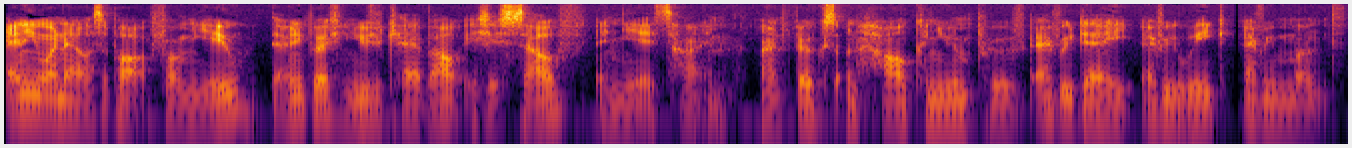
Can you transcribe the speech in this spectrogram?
anyone else apart from you. The only person you should care about is yourself in year's time, and focus on how can you improve every day, every week, every month.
